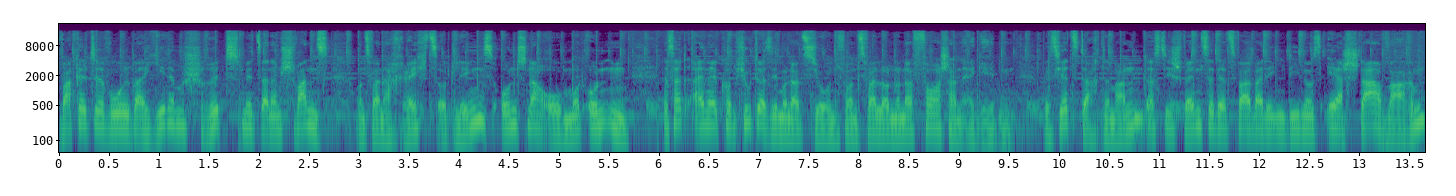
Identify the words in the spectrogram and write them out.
wackelte wohl bei jedem Schritt mit seinem Schwanz, und zwar nach rechts und links und nach oben und unten. Das hat eine Computersimulation von zwei Londoner Forschern ergeben. Bis jetzt dachte man, dass die Schwänze der zweibeinigen Dinos eher starr waren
